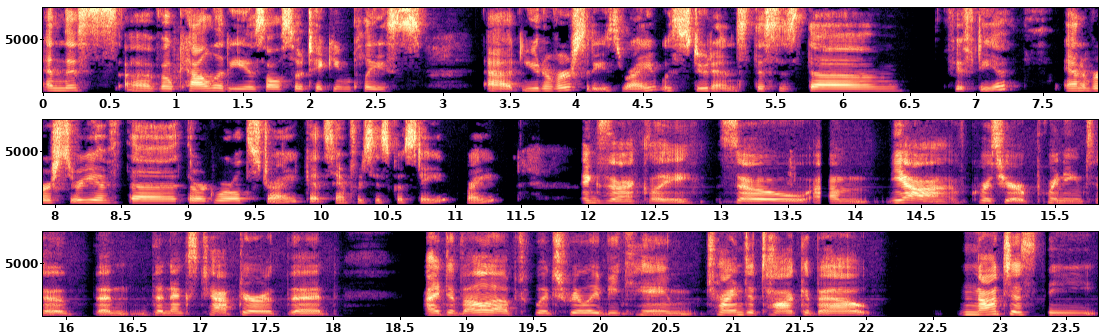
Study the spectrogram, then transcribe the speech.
And this uh, vocality is also taking place at universities, right, with students. This is the 50th anniversary of the Third World Strike at San Francisco State, right? Exactly. So, um, yeah, of course, you're pointing to the the next chapter that I developed, which really became trying to talk about not just the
